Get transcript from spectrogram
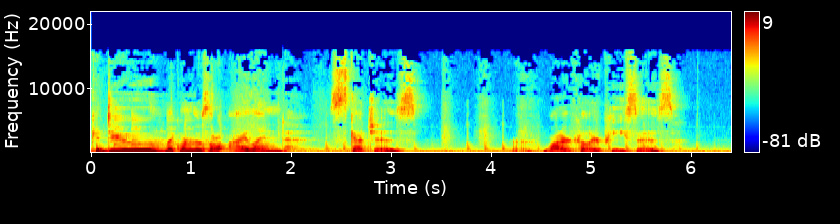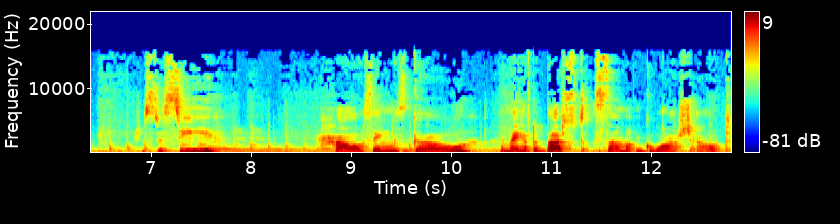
Could do like one of those little island sketches or watercolor pieces just to see how things go. I might have to bust some gouache out,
